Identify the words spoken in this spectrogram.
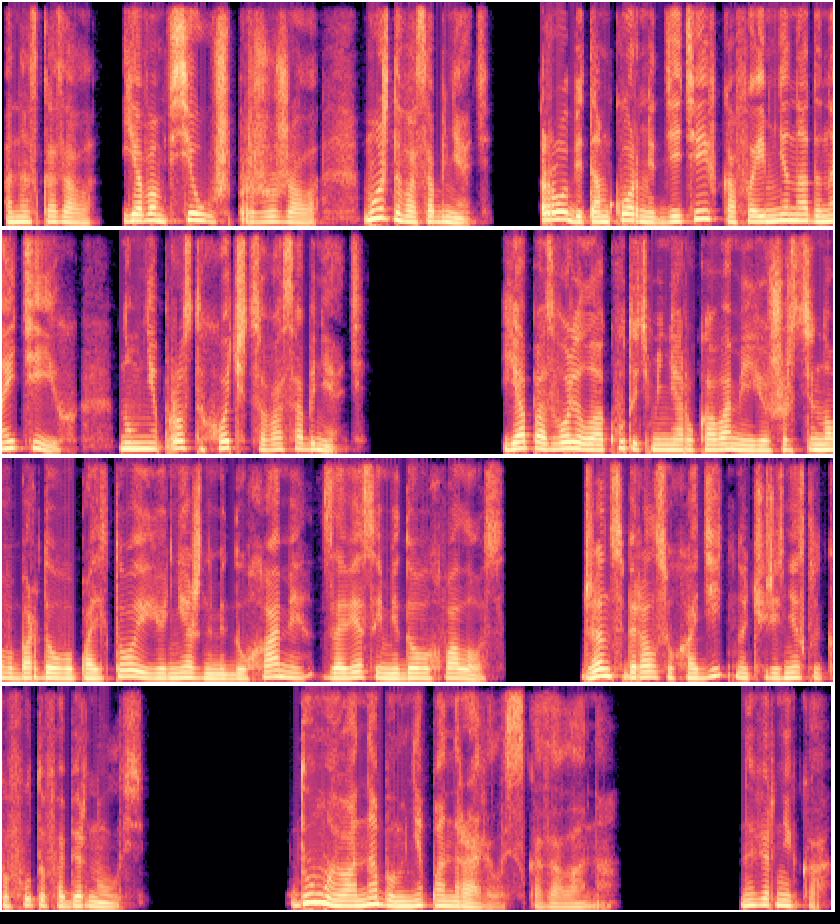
Она сказала, «Я вам все уши прожужжала. Можно вас обнять? Робби там кормит детей в кафе, и мне надо найти их, но мне просто хочется вас обнять». Я позволила окутать меня рукавами ее шерстяного бордового пальто, ее нежными духами, завесой медовых волос. Джен собиралась уходить, но через несколько футов обернулась. «Думаю, она бы мне понравилась», — сказала она. «Наверняка».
